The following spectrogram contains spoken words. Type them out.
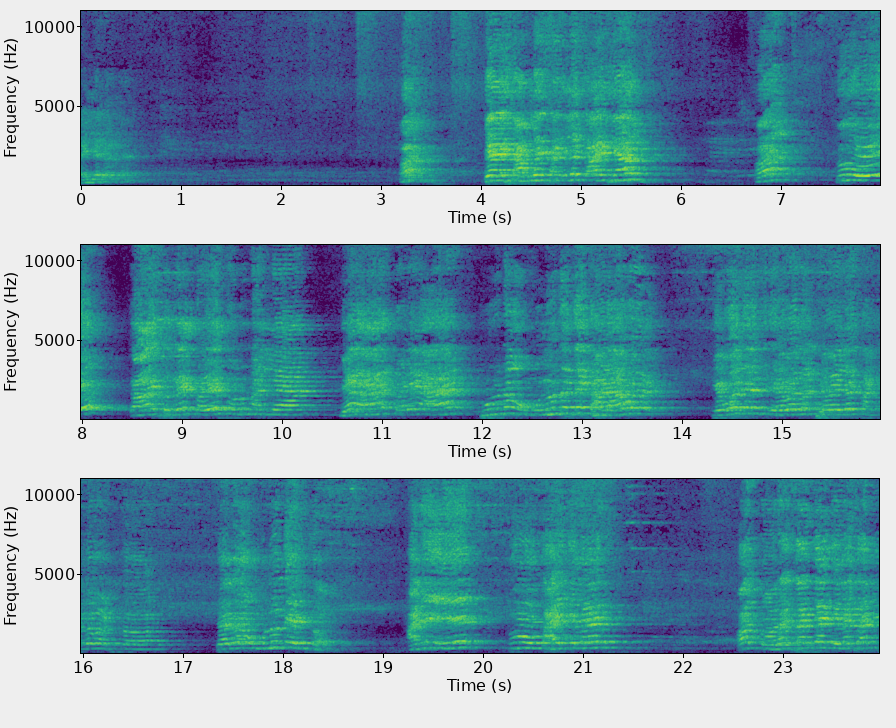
आईला तक्रार? हा? त्या श्यामला सांगितलं काय श्याम हा तू काय सगळे कळे तोडून आणल्या या कळ्या पूर्ण उमलून ते झाडावर तेव्हा त्या देवाला ठेवायला चांगलं वाटतं त्याला उमलू द्यायचं आणि तू काय केलं चोरासारख्या गेल्यास आणि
